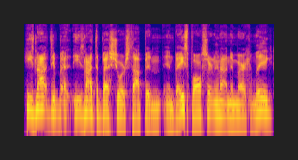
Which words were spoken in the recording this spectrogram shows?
He's not the he's not the best shortstop in, in baseball. Certainly not in the American League.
